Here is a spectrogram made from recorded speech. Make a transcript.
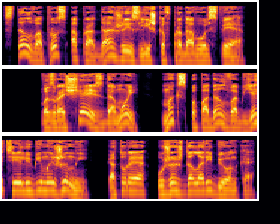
стал вопрос о продаже излишков продовольствия. Возвращаясь домой, Макс попадал в объятия любимой жены, которая уже ждала ребенка,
